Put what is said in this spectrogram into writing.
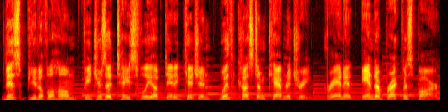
This beautiful home features a tastefully updated kitchen with custom cabinetry, granite, and a breakfast bar.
